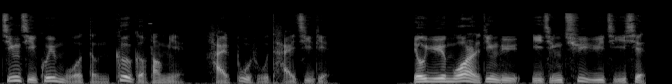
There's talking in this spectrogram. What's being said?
经济规模等各个方面还不如台积电。由于摩尔定律已经趋于极限。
